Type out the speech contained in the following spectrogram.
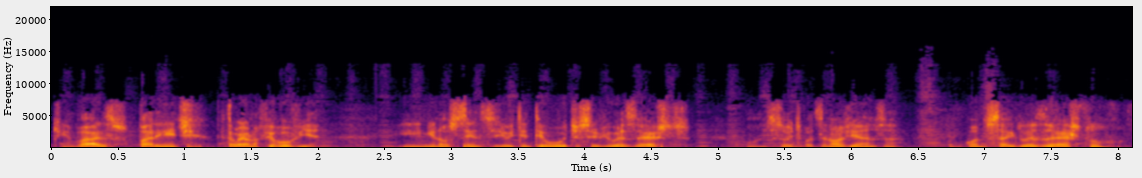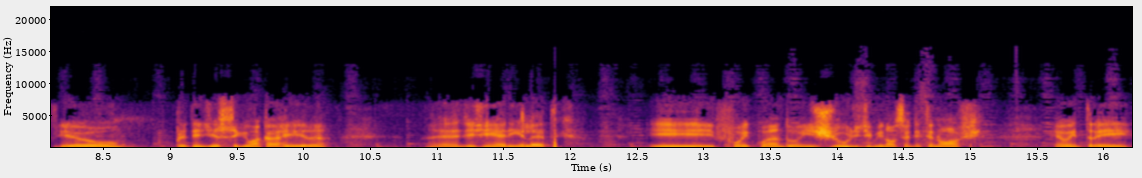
tinha vários parentes que trabalhavam na ferrovia. Em 1988 eu servi o exército, com 18 para 19 anos. Né? Quando saí do exército, eu pretendia seguir uma carreira é, de engenharia elétrica. E foi quando, em julho de 1989, eu entrei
